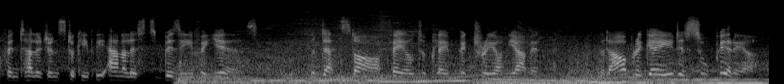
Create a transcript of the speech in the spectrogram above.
Enough intelligence to keep the analysts busy for years. The Death Star failed to claim victory on Yavin, but our brigade is superior.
